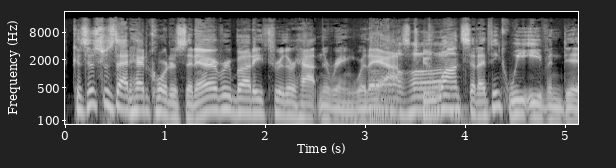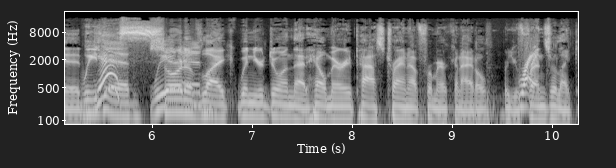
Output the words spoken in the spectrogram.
Because this was that headquarters that everybody threw their hat in the ring where they uh-huh. asked, who wants it? I think we even did. We Yes. did. We sort did. of like when you're doing that Hail Mary pass trying out for American Idol, where your Right. friends are like,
